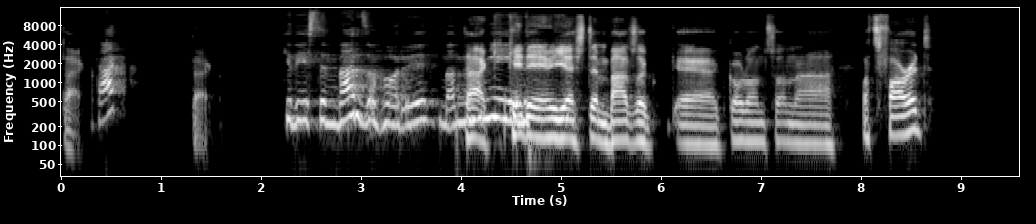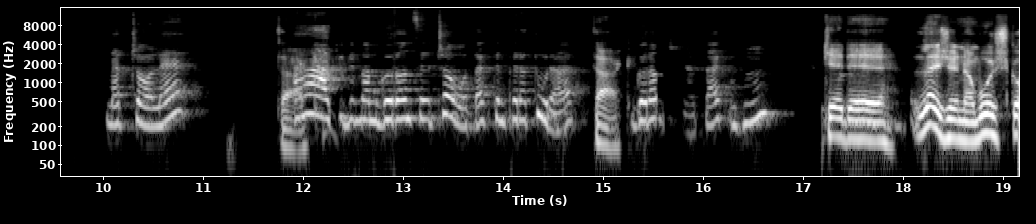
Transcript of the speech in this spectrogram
Tak, tak? tak. Kiedy jestem bardzo chory, mam Tak, mniej kiedy energii. jestem bardzo e, gorąco na... What's forehead? Na czole. Tak, A, kiedy mam gorące czoło, tak? Temperatura tak. gorączka, tak? Mhm. Kiedy leżę na łóżku,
